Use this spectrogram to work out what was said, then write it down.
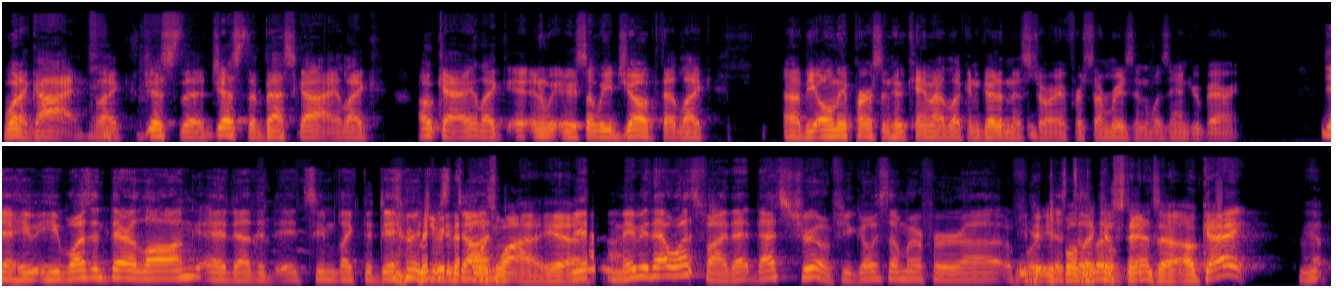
what a guy. Like just the, just the best guy. Like, okay. Like, and we, so we joke that like, uh, the only person who came out looking good in this story for some reason was Andrew Berry. Yeah, he, he wasn't there long, and uh, it seemed like the damage maybe was that done. was why. Yeah, yeah, maybe that was why. That that's true. If you go somewhere for uh, for you, you pull the Costanza, bit. okay. Yep.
